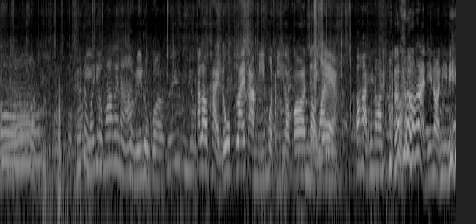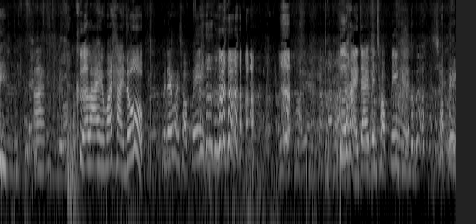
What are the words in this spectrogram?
โอ้เยอะแต่ว่าเยอะมากเลยนะแบบนี้ถูกกว่าถ้าเราถ่ายรูปไล่ตามนี้หมดนี้เราก็เหนื่อยแย่ต้องหาที่นอนเราต้องหาที่นอนที่นี่คืออะไรมาถ่ายรูป ไม่ได้มาช้อปปิ้งคือหายใจเป็นช้อปปิ้งเลยช้อปปิ้ง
